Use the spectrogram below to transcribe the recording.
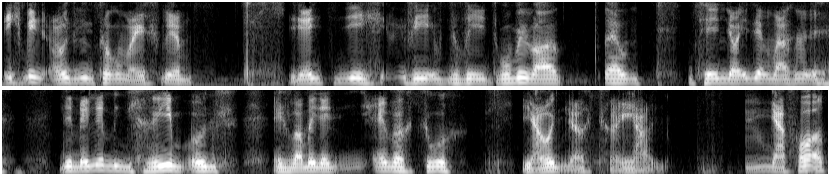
ich bin ausgezogen, weil es mir letztlich viel zu viel Trubel war. Ähm, zehn Leute machen eine Menge Betrieb und es war mir dann einfach zu laut nach drei Jahren. Davor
